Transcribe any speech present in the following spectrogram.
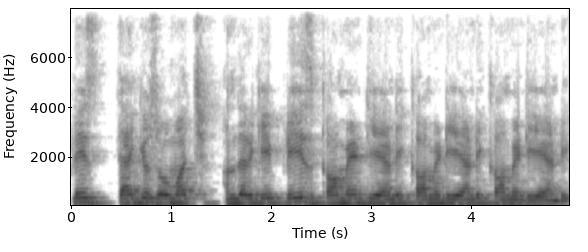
Please thank you so much అందరికీ ప్లీజ్ కామెంట్ చేయండి కామెంట్ చేయండి కామెంట్ చేయండి.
